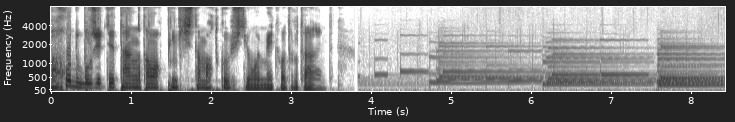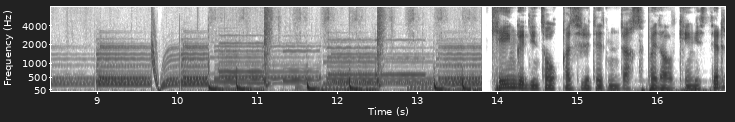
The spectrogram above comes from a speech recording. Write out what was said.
походу бұл жерде таңғы тамақ пен кешкі тамақты көп іш деген ойымды айтып ғой тағы енді кейінгі денсаулыққа әсер ететін жақсы пайдалы кеңестер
